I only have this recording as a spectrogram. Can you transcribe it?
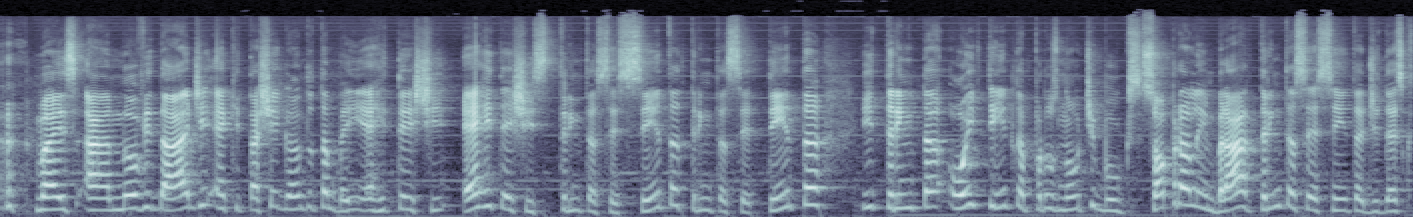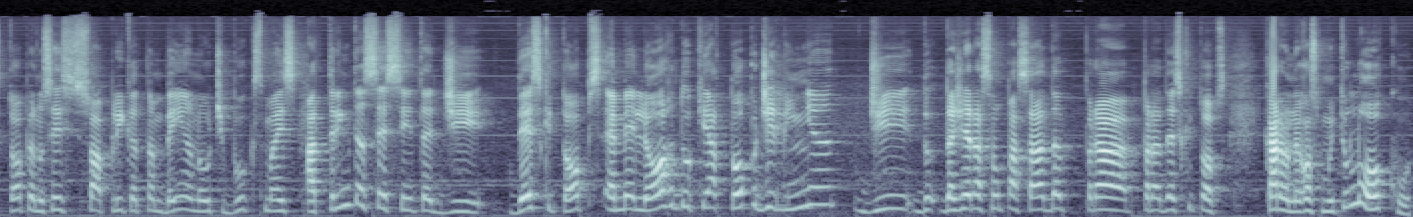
Mas a novidade é que tá chegando também RTX, RTX 3060, 3070 e 3080 para os notebooks. Só para lembrar, 3060 de desktop, eu não sei se isso aplica também a notebooks, mas a 3060 de desktops é melhor do que a topo de linha de, do- da geração passada para desktops. Cara, é um negócio muito louco.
